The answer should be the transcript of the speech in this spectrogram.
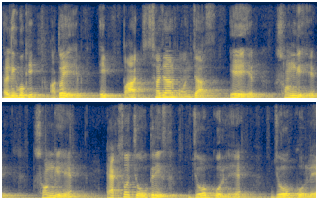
তাহলে লিখব কি? অতএব এই পাঁচ হাজার পঞ্চাশ এর সঙ্গে সঙ্গে একশো চৌত্রিশ যোগ করলে যোগ করলে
